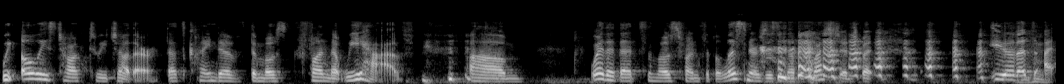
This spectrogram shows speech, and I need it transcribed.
we always talk to each other. That's kind of the most fun that we have. Um, whether that's the most fun for the listeners is another question, but you know that's I,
